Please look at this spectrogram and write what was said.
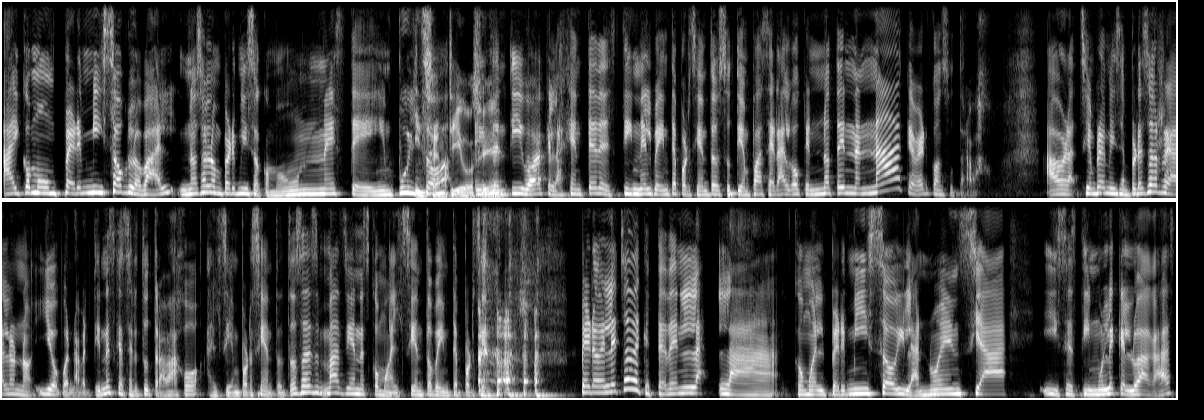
hay como un permiso global, no solo un permiso, como un este, impulso. Incentivo, sí. Incentivo a que la gente destine el 20% de su tiempo a hacer algo que no tenga nada que ver con su trabajo. Ahora, siempre me dicen, ¿pero eso es real o no? Y yo, bueno, a ver, tienes que hacer tu trabajo al 100%. Entonces, más bien es como al 120%. Pero el hecho de que te den la, como el permiso y la anuencia y se estimule que lo hagas,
